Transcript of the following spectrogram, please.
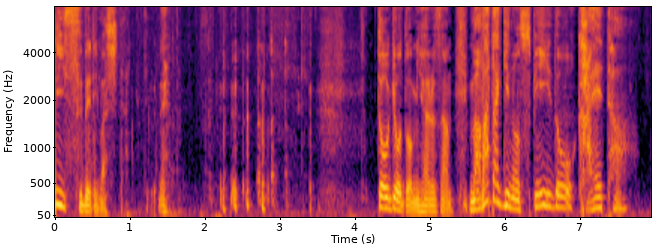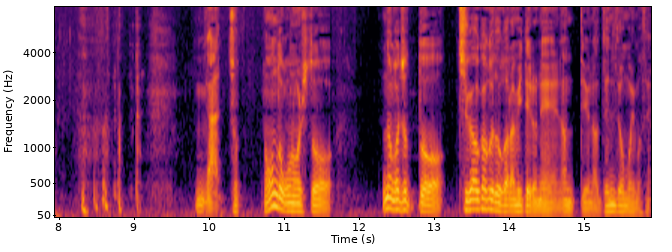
い、滑りました。っていうね。東京都みはるさん。瞬きのスピードを変えた。あ、ちょ、なんだこの人、なんかちょっと違う角度から見てるね、なんていうのは全然思いません。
